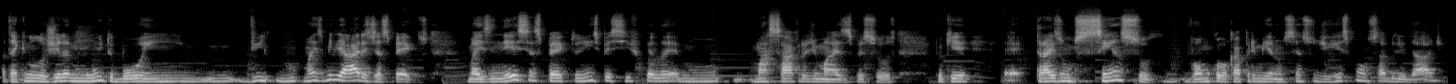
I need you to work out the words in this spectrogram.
a tecnologia é muito boa em mais milhares de aspectos, mas nesse aspecto em específico ela é massacra demais as pessoas, porque é, traz um senso, vamos colocar primeiro, um senso de responsabilidade,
